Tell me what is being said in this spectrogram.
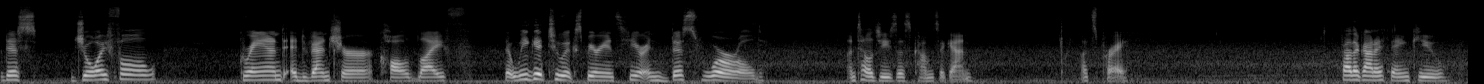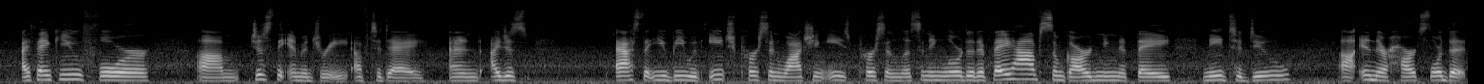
this joyful, grand adventure called life that we get to experience here in this world until Jesus comes again. Let's pray. Father God, I thank you. I thank you for um, just the imagery of today. And I just ask that you be with each person watching, each person listening, Lord, that if they have some gardening that they need to do uh, in their hearts, Lord, that,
